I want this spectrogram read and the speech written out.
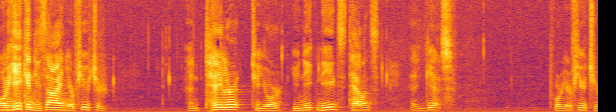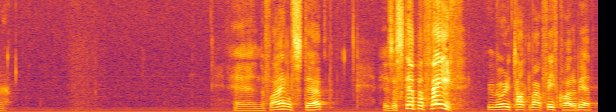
Only He can design your future and tailor it to your unique needs, talents, and gifts for your future. And the final step is a step of faith. We've already talked about faith quite a bit.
